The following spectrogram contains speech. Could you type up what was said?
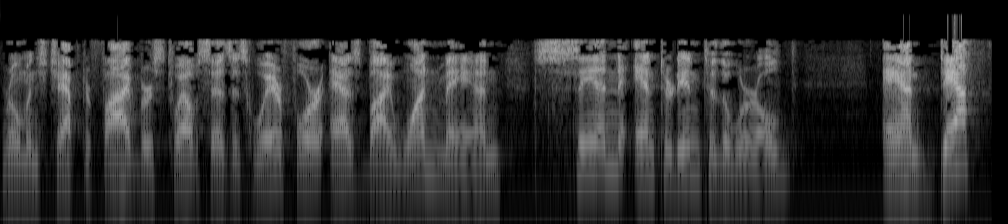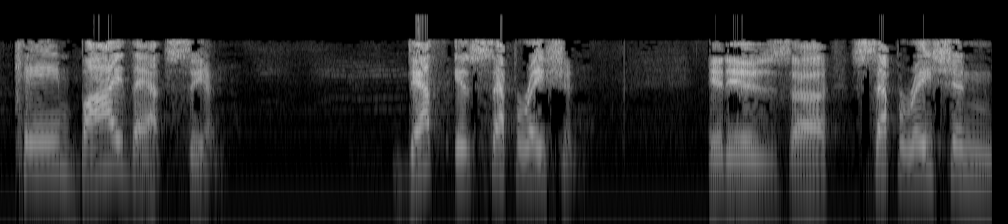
Romans chapter 5 verse 12 says "As Wherefore as by one man sin entered into the world, and death came by that sin. Death is separation. It is uh, separation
